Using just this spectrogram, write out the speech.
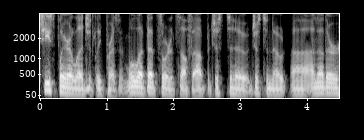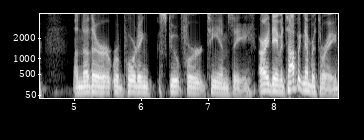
Chiefs player allegedly present. We'll let that sort itself out, but just to just to note, uh, another another reporting scoop for TMZ. All right, David. Topic number three.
